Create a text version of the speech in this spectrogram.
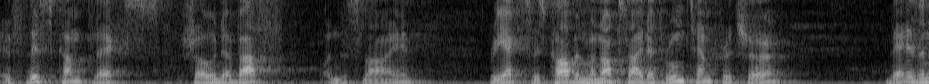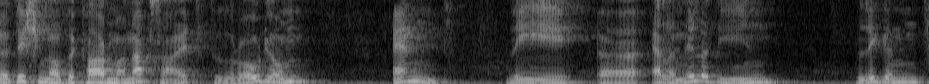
if this complex shown above on the slide reacts with carbon monoxide at room temperature, there is an addition of the carbon monoxide to the rhodium and the uh, allenylidene ligand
